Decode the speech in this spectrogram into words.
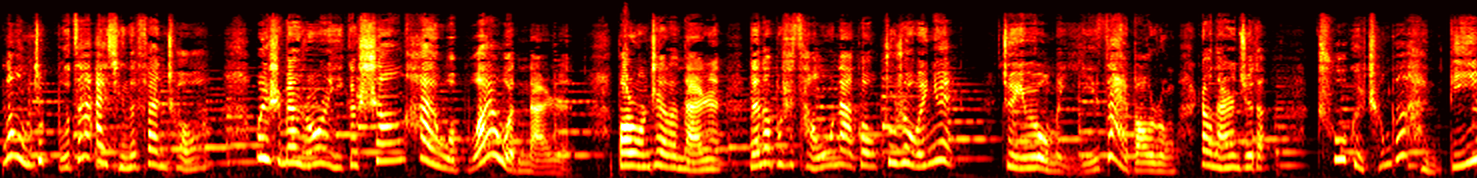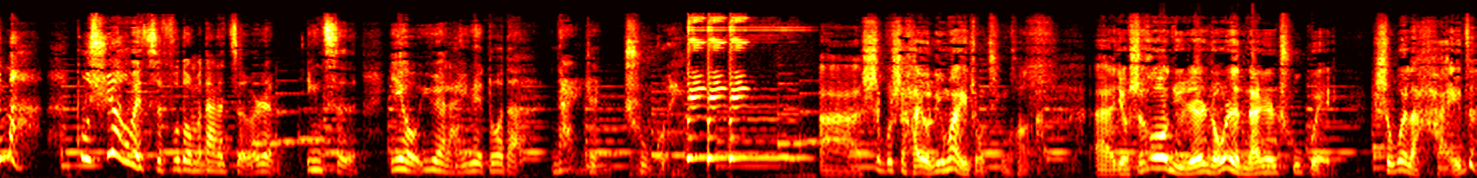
那我们就不在爱情的范畴啊。为什么要容忍一个伤害我不爱我的男人？包容这样的男人，难道不是藏污纳垢、助纣为虐？就因为我们一再包容，让男人觉得出轨成本很低嘛，不需要为此负多么大的责任，因此也有越来越多的男人出轨。啊，是不是还有另外一种情况啊？呃，有时候女人容忍男人出轨是为了孩子。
